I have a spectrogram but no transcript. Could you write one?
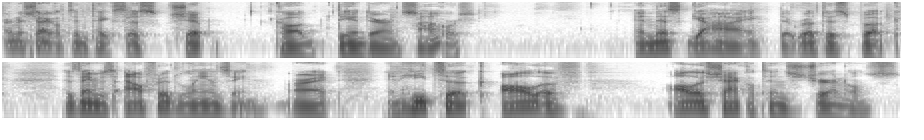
Ernest Shackleton takes this ship called the Endurance, Uh-huh. of course, and this guy that wrote this book, his name is Alfred Lansing. All right, and he took all of all of Shackleton's journals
